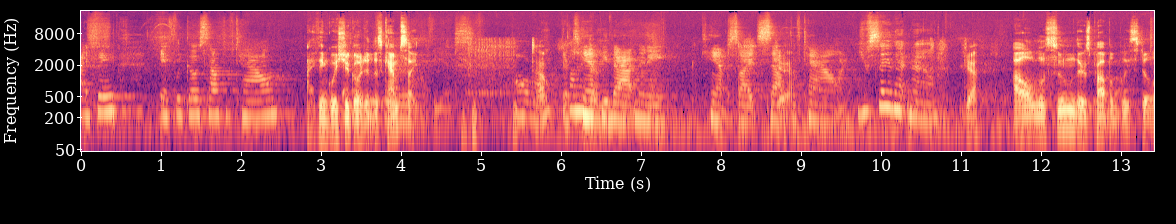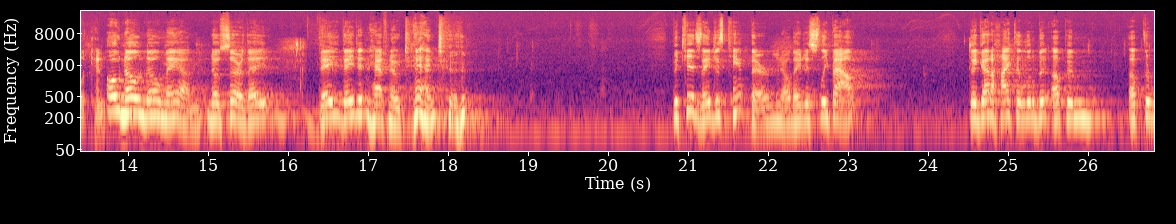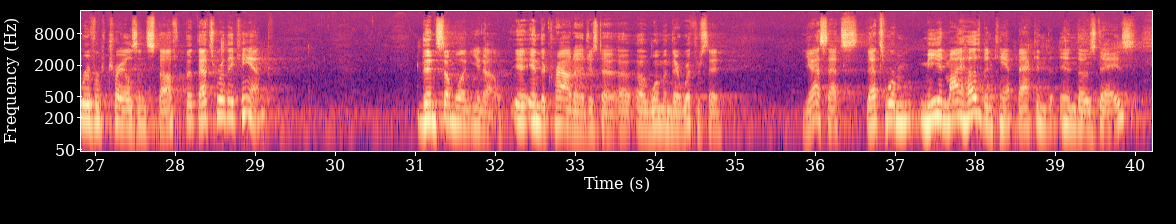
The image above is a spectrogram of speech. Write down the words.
I think if we go south of town, I think we should go to this campsite. All right. There can't be that many campsites south Yeah. of town. You say that now. Yeah. I'll assume there's probably still a tent. Oh no, no, ma'am, no, sir. They, they, they didn't have no tent. the kids, they just camp there. You know, they just sleep out. They got to hike a little bit up and up the river trails and stuff, but that's where they camp. Then someone, you know, in the crowd, uh, just a, a, a woman there with her said, "Yes, that's that's where me and my husband camped back in in those days."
